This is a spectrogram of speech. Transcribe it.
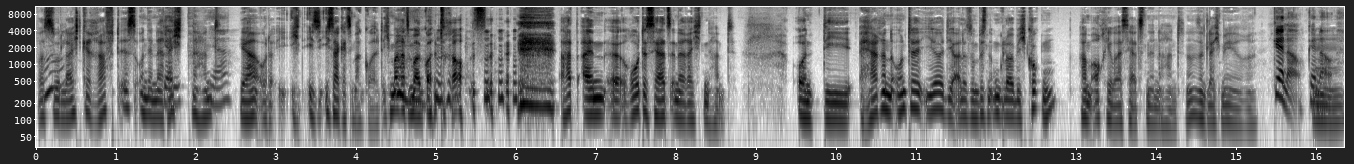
was so leicht gerafft ist und in der Hm. Gelb, rechten Hand, ja. oder ich, ich, ich sage jetzt mal Gold, ich mache jetzt mal Gold raus, hat ein äh, rotes Herz in der rechten Hand. Und die Herren unter ihr, die alle so ein bisschen ungläubig gucken, haben auch jeweils Herzen in der Hand. Ne? Das sind gleich mehrere. Genau, genau. Mhm.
